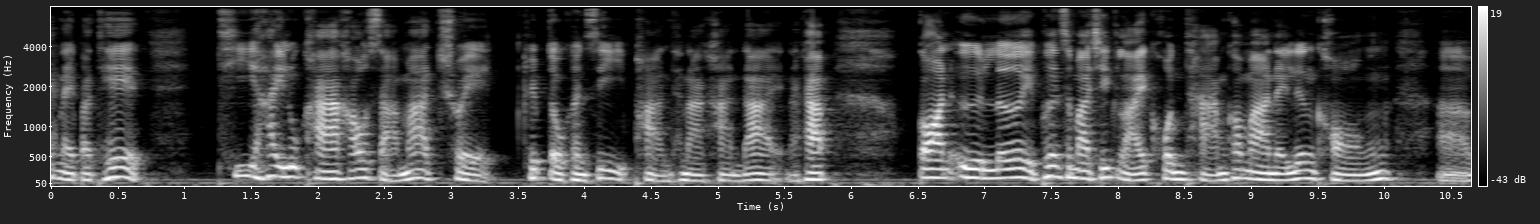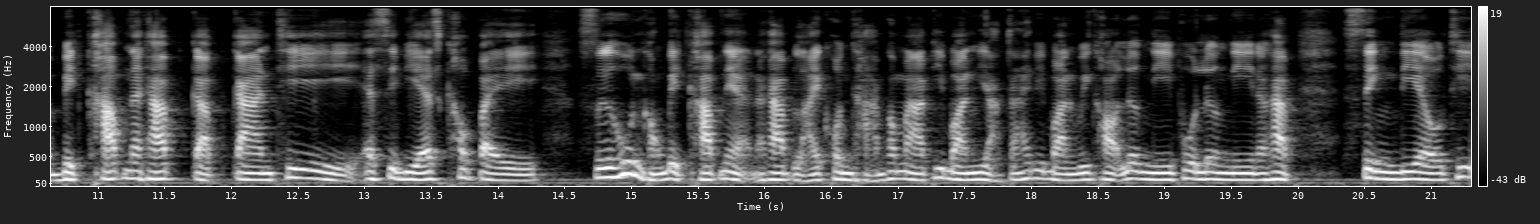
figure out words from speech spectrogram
กในประเทศ ที่ให้ลูกค้าเขาสามารถเทรดคริปโตเคอเรนซีผ่านธนาคารได้นะครับ ก่อนอื่นเลยเพื่อนสมาชิกหลายคนถามเข้ามาในเรื่องของบิตคัพนะครับกับการที่ SCBS เข้าไปซื้อหุ้นของบิตคัพเนี่ยนะครับหลายคนถามเข้ามาพี่บอลอยากจะให้พี่บอลวิเคราะห์เรื่องนี้พูดเรื่องนี้นะครับ สิ่งเดียวที่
